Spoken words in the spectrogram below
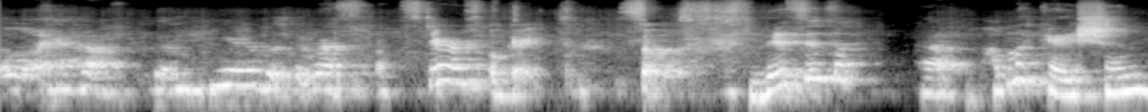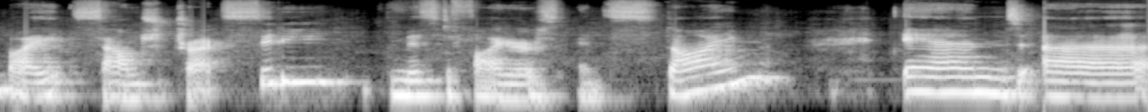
oh, I have them here, but the rest upstairs. Okay, so this is a, a publication by Soundtrack City, Mystifiers, and STEIM, and uh,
